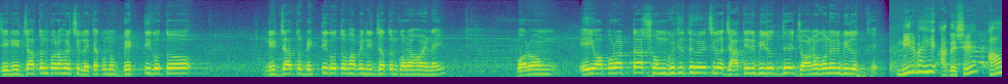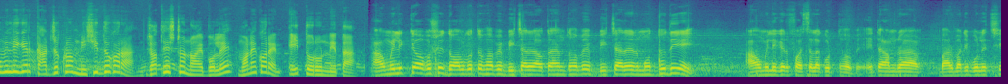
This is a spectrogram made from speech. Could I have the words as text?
যে নির্যাতন করা হয়েছিল, এটা কোনো ব্যক্তিগত নির্যাতন ব্যক্তিগতভাবে নির্যাতন করা হয় নাই। বরং এই অপরাধটা সংঘটিত হয়েছিল জাতির বিরুদ্ধে জনগণের বিরুদ্ধে। নির্বাহী আদেশে আওয়ামী লীগের কার্যক্রম নিষিদ্ধ করা যথেষ্ট নয় বলে মনে করেন এই তরুণ নেতা। আওয়ামী লীগকে অবশ্যই দলগতভাবে বিচারের আওতায় আনতে হবে। বিচারের মধ্য দিয়েই আওয়ামী লীগের ফয়সলা করতে হবে। এটা আমরা বারবারই বলেছি।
